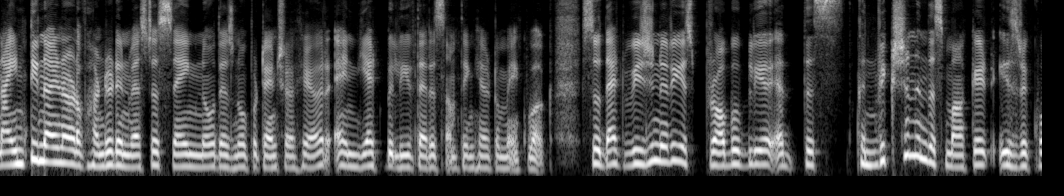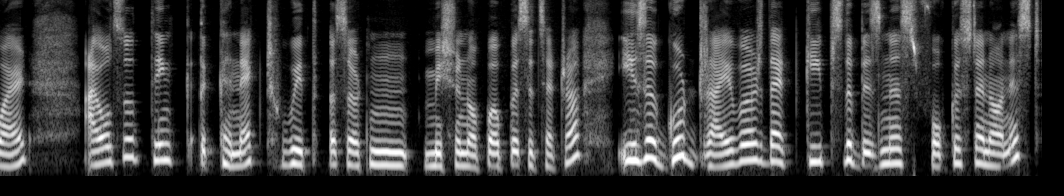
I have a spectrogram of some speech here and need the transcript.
99 out of 100 investors saying no there's no potential here and yet believe there is something here to make work. So that visionary is probably uh, this conviction in this market is required I also think the connect with a certain mission or purpose, etc., is a good driver that keeps the business focused and honest.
